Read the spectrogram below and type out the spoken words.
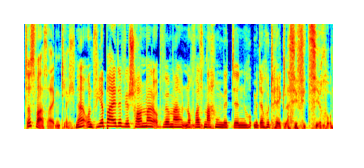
das war's eigentlich. Ne? Und wir beide, wir schauen mal, ob wir mal noch was machen mit, den, mit der Hotelklassifizierung.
